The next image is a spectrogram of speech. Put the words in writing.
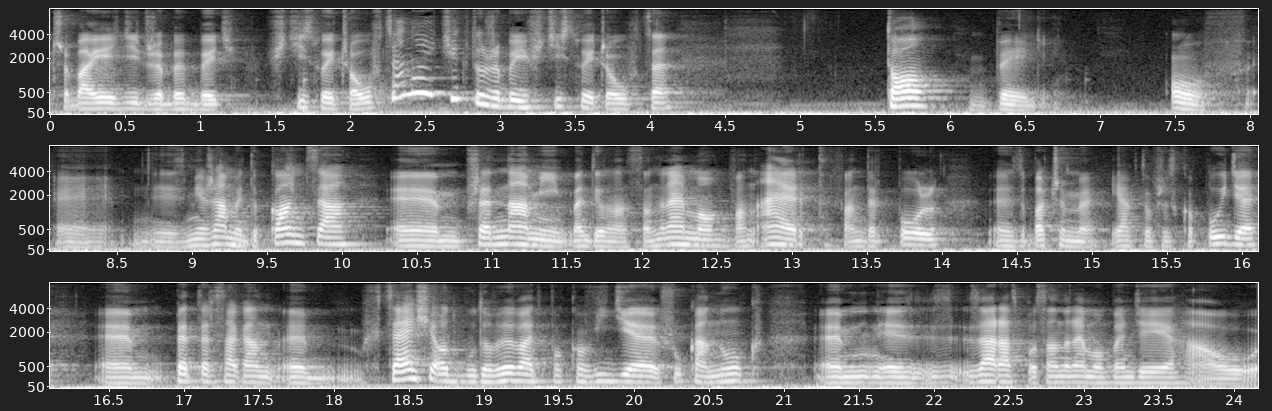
trzeba jeździć, żeby być w ścisłej czołówce, no i ci, którzy byli w ścisłej czołówce, to byli. Uf, e, zmierzamy do końca. E, przed nami Mediolan Sanremo, Van Aert, Van der Poel. E, zobaczymy, jak to wszystko pójdzie. E, Peter Sagan e, chce się odbudowywać po covid szuka nóg. E, zaraz po Sanremo będzie jechał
